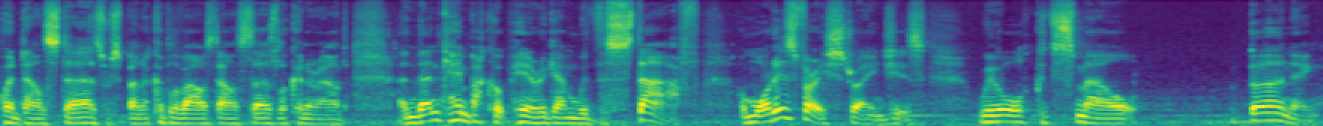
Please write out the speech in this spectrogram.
went downstairs, we spent a couple of hours downstairs looking around, and then came back up here again with the staff. And what is very strange is we all could smell burning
